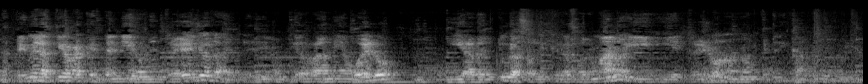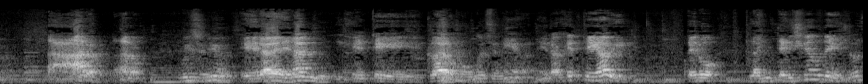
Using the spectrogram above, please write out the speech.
Las primeras tierras que extendieron, entre ellos le dieron tierra a mi abuelo y a Ventura Solís, que era su hermano, y, y entre ellos los. Claro, claro. Era, eran gente, claro, con Wilson Niegan, era gente hábil. Pero la intención de ellos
